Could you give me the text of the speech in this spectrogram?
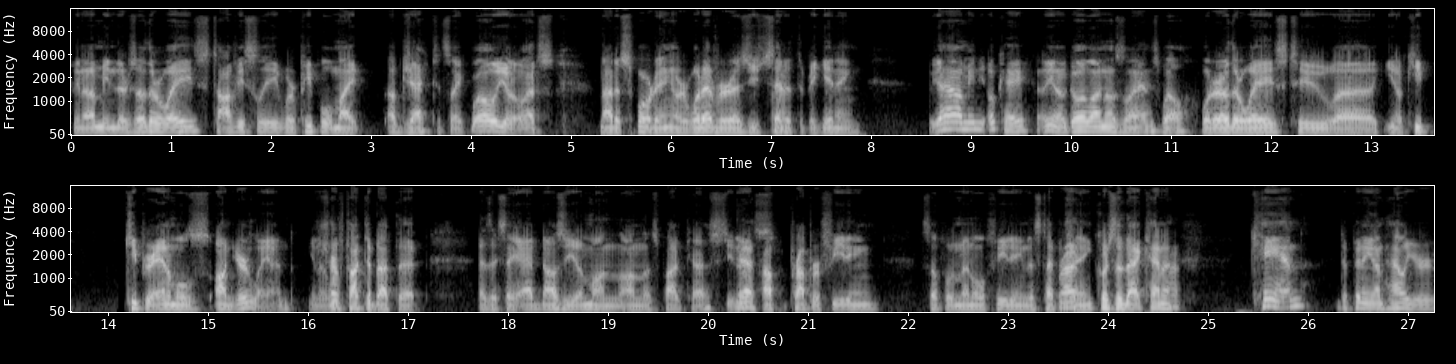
You know, I mean, there's other ways to obviously where people might object. It's like, well, you know, that's not as sporting or whatever, as you said right. at the beginning. Yeah, I mean, okay, you know, go along those lines. Well, what are other ways to, uh, you know, keep keep your animals on your land? You know, sure. we've talked about that, as I say, ad nauseum on on this podcast. You know, yes. prop, proper feeding, supplemental feeding, this type of right. thing. Of course, that kind of right. can, depending on how you're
